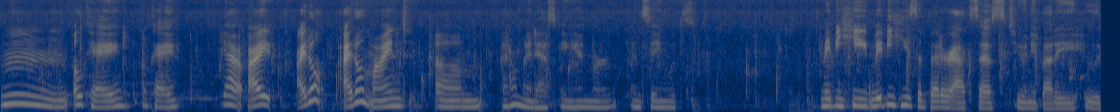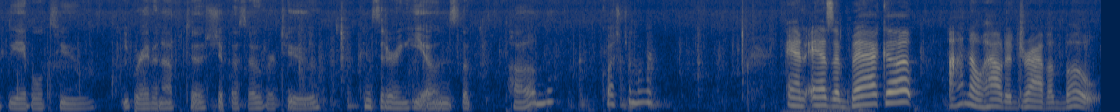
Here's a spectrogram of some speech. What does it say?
Hmm. Okay. Okay. Yeah. I. I don't. I don't mind. Um. I don't mind asking him or and seeing what's. Maybe he. Maybe he's a better access to anybody who would be able to be brave enough to ship us over to, considering he owns the pub. Question mark. And as a backup, I know how to drive a boat.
